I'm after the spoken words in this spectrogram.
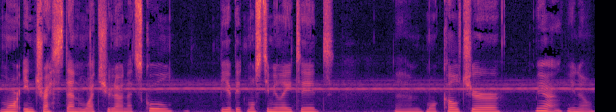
more interest than what you learn at school, be a bit more stimulated, um, more culture. Yeah. You know,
